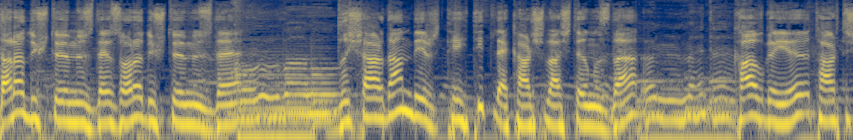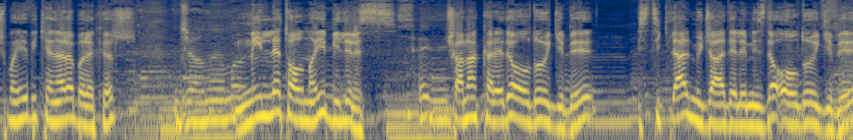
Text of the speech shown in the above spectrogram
dara düştüğümüzde, zora düştüğümüzde, dışarıdan bir tehditle karşılaştığımızda kavgayı, tartışmayı bir kenara bırakır. Millet olmayı biliriz. Çanakkale'de olduğu gibi, İstiklal mücadelemizde olduğu gibi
